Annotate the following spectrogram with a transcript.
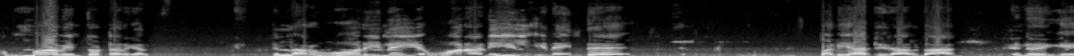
அம்மாவின் தொண்டர்கள் எல்லாரும் ஓர் இணை ஓர் அணியில் இணைந்து பணியாற்றினால்தான் இன்றைக்கு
